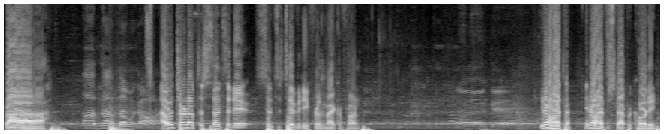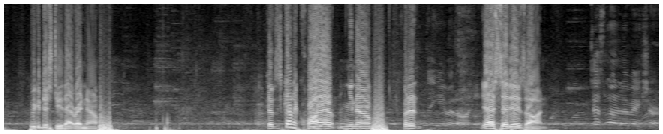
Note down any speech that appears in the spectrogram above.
bah. Oh, no, no, my God. I would turn up the sensitive sensitivity for the microphone. Okay. You don't have to. You don't have to stop recording. We can just do that right now. Cause it's kind of quiet, you know. But it, yes, it is on. Just wanted to make sure.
